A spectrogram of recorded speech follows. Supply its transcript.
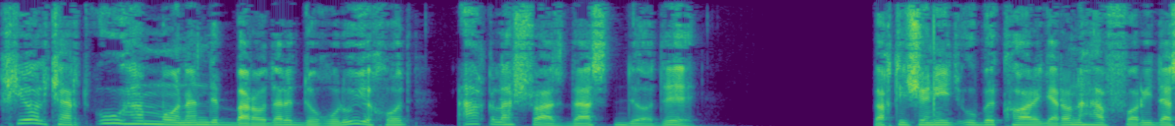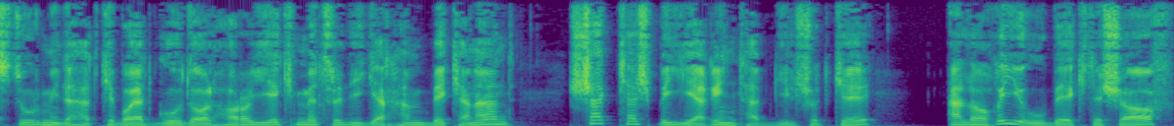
خیال کرد او هم مانند برادر دوقلوی خود عقلش را از دست داده. وقتی شنید او به کارگران حفاری دستور می دهد که باید گودالها را یک متر دیگر هم بکنند شکش به یقین تبدیل شد که علاقه او به اکتشاف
